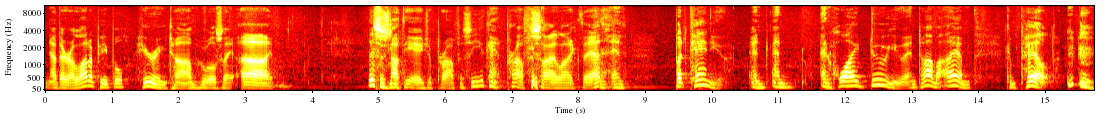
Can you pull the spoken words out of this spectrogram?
Now, there are a lot of people hearing Tom who will say, uh, this is not the age of prophecy. You can't prophesy like that. And, but can you? And, and, and why do you? And Tom, I am compelled to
